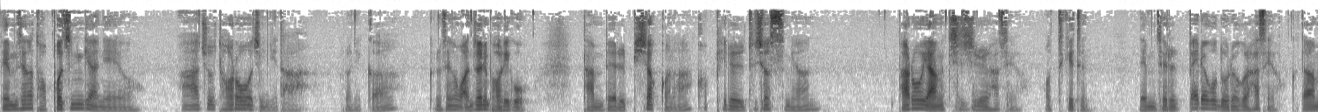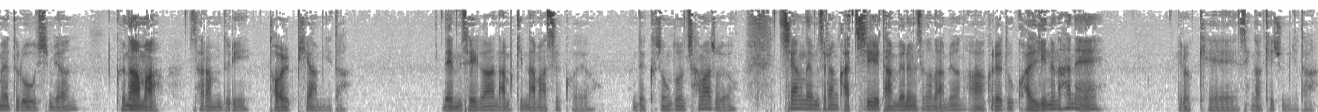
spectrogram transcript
냄새가 덮어지는 게 아니에요. 아주 더러워집니다. 그러니까 그런 생각 완전히 버리고 담배를 피셨거나 커피를 드셨으면 바로 양치질을 하세요. 어떻게든 냄새를 빼려고 노력을 하세요. 그 다음에 들어오시면 그나마 사람들이 덜 피합니다. 냄새가 남긴 남았을 거예요. 근데 그 정도는 참아줘요. 치약 냄새랑 같이 담배 냄새가 나면 아 그래도 관리는 하네 이렇게 생각해 줍니다.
